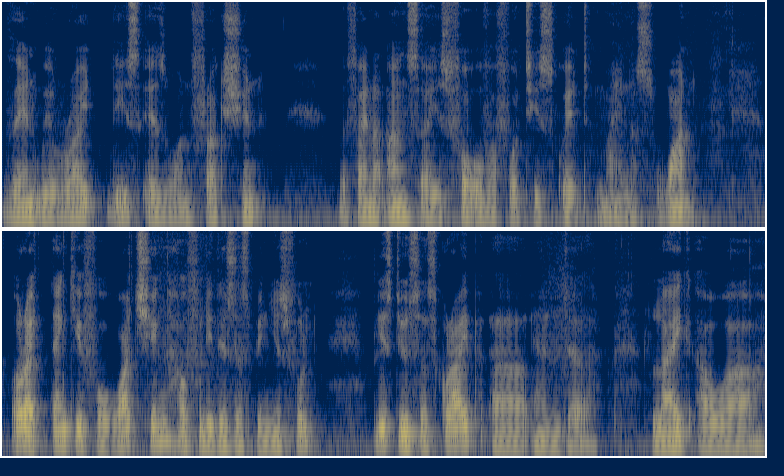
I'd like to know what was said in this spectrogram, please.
then we write this as one fraction. The final answer is 4 over 4t squared minus 1 all right thank you for watching. Hopefully this has been useful. Please do subscribe uh, and uh, like our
